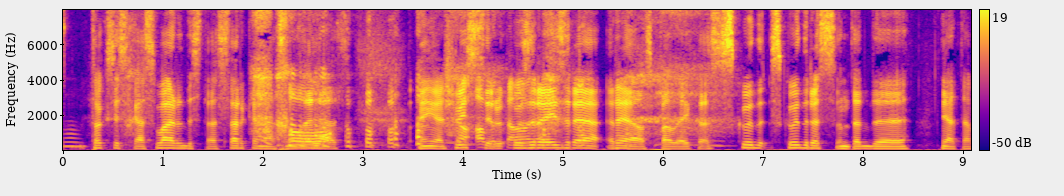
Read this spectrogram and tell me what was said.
toksiskās vardas, tās sarkanās un zaļās. Vienkārši viss ir uzreiz rea reāls, paliek tās skud skudras, un tad, eh, jā, tā,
